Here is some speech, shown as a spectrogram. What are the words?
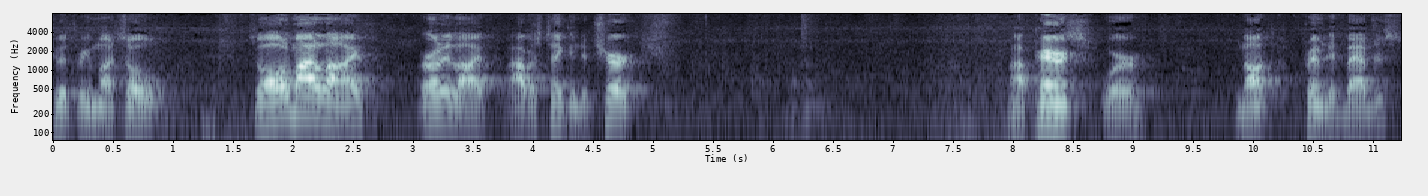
two or three months old. So all my life, early life, I was taken to church. Uh, my parents were not primitive Baptist;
